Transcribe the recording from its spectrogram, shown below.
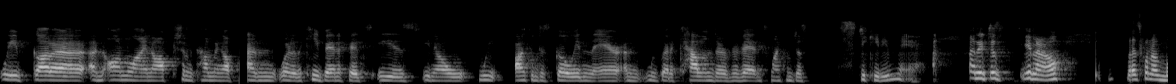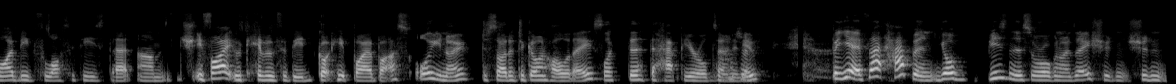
we've got a, an online auction coming up, and one of the key benefits is, you know, we I can just go in there and we've got a calendar of events, and I can just stick it in there, and it just, you know, that's one of my big philosophies that um, if I, like, heaven forbid, got hit by a bus or, you know, decided to go on holidays, like the, the happier alternative, but yeah, if that happened, your business or organization shouldn't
